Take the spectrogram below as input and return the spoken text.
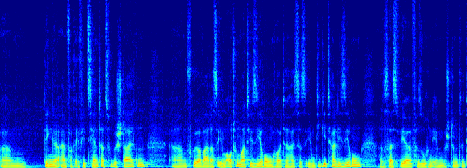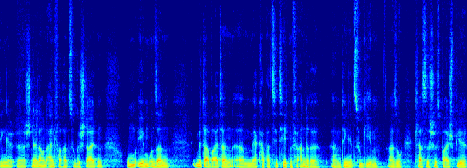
ähm, Dinge einfach effizienter zu gestalten. Ähm, früher war das eben Automatisierung, heute heißt es eben Digitalisierung. Also das heißt, wir versuchen eben bestimmte Dinge äh, schneller und einfacher zu gestalten, um eben unseren Mitarbeitern ähm, mehr Kapazitäten für andere ähm, Dinge zu geben. Also klassisches Beispiel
